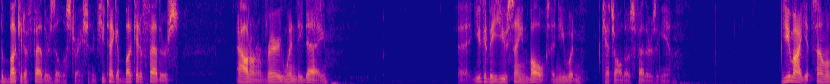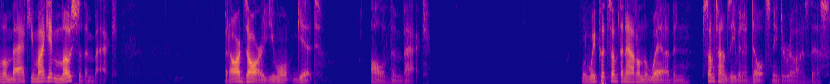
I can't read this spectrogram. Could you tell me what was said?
the bucket of feathers illustration. If you take a bucket of feathers out on a very windy day, uh, you could be Usain Bolt and you wouldn't catch all those feathers again. You might get some of them back, you might get most of them back. But odds are you won't get all of them back. When we put something out on the web, and sometimes even adults need to realize this,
